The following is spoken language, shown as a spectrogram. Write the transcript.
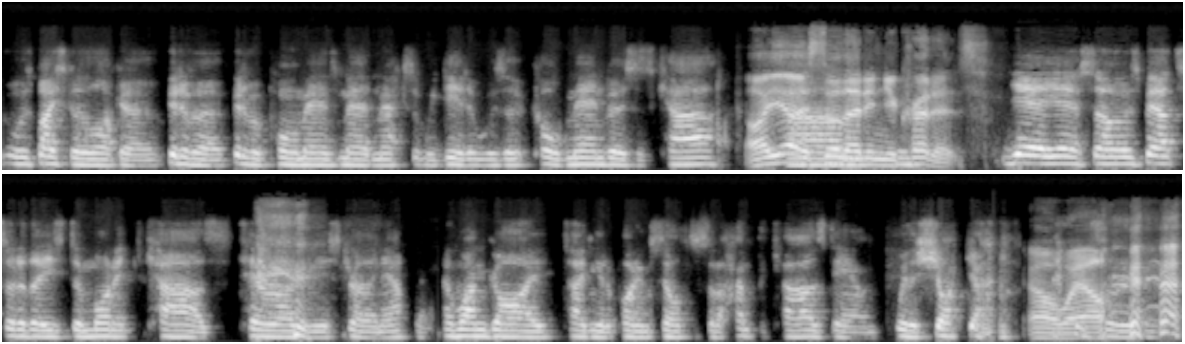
was basically like a bit of a bit of a poor man's Mad Max that we did. It was uh called Man versus Car. oh yeah, I saw that um, in your we- credits. Yeah, yeah. So it was about sort of these demonic cars terrorizing the Australian outback, and one guy taking it upon himself to sort of hunt the cars down with a shotgun, Oh wow. sort of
